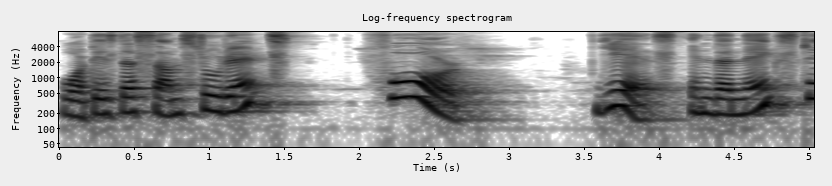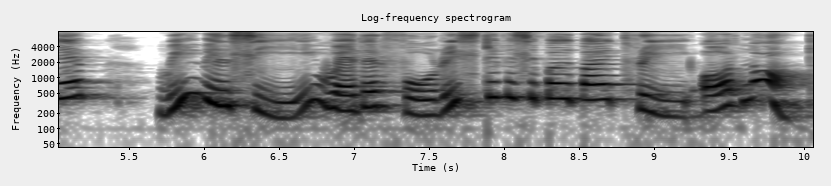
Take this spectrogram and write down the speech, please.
What is the sum students? 4. Yes, in the next step, we will see whether 4 is divisible by 3 or not.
